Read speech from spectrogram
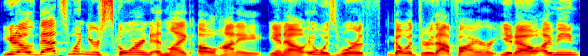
you know, that's when you're scorned and like, oh, honey, you know, it was worth going through that fire, you know? I mean,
